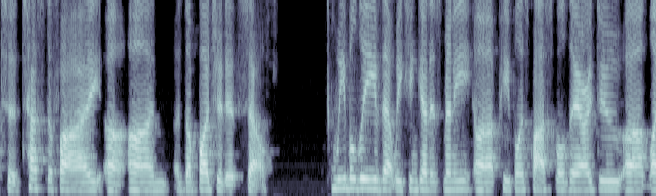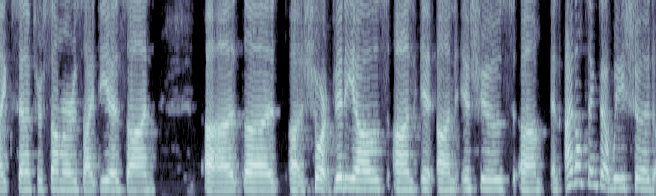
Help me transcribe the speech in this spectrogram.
to testify on the budget itself we believe that we can get as many people as possible there. I do like Senator Somers' ideas on uh, the uh, short videos on on issues, um, and I don't think that we should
